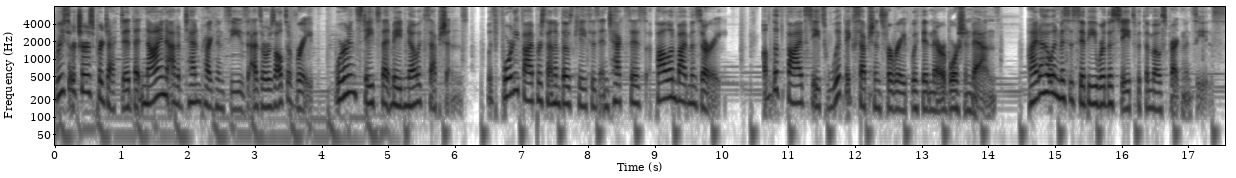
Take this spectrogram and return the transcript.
researchers projected that 9 out of 10 pregnancies as a result of rape were in states that made no exceptions, with 45% of those cases in Texas, followed by Missouri. Of the five states with exceptions for rape within their abortion bans, Idaho and Mississippi were the states with the most pregnancies.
